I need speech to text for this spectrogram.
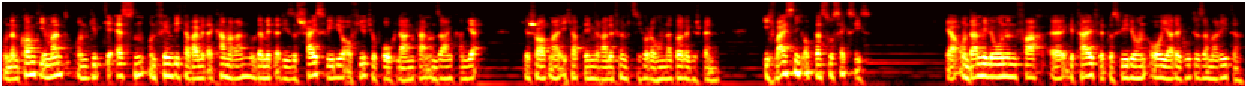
Und dann kommt jemand und gibt dir Essen und filmt dich dabei mit der Kamera, nur damit er dieses Scheißvideo auf YouTube hochladen kann und sagen kann, ja, hier schaut mal, ich habe dem gerade 50 oder 100 Dollar gespendet. Ich weiß nicht, ob das so sexy ist. Ja, und dann millionenfach äh, geteilt wird das Video und oh ja, der gute Samariter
